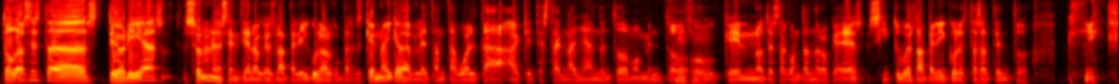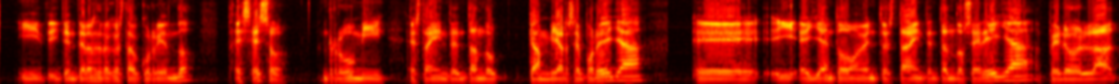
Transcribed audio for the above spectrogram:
todas estas teorías son en esencia lo que es la película. Lo que pasa es que no hay que darle tanta vuelta a que te está engañando en todo momento o que no te está contando lo que es. Si tú ves la película, estás atento y, y te enteras de lo que está ocurriendo, es eso. Rumi está intentando cambiarse por ella eh, y ella en todo momento está intentando ser ella, pero la,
